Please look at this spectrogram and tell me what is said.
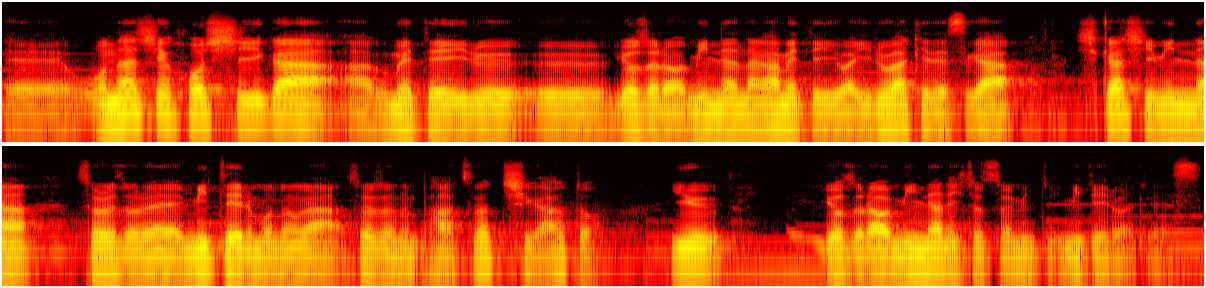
えー同じ星が埋めている夜空をみんな眺めてはいるわけですがしかしみんなそれぞれ見ているものがそれぞれのパーツは違うという夜空をみんなで一つを見て見ているわけです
